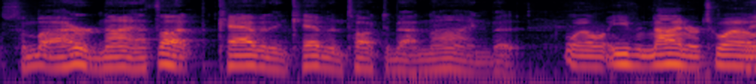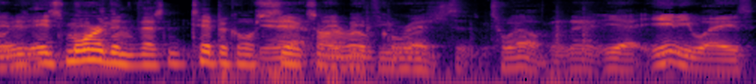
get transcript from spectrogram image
somebody I heard nine. I thought Kevin and Kevin talked about nine, but Well, even nine or twelve. Maybe, it's more maybe. than the typical yeah, six on a road course. twelve. But then, yeah. Anyways,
